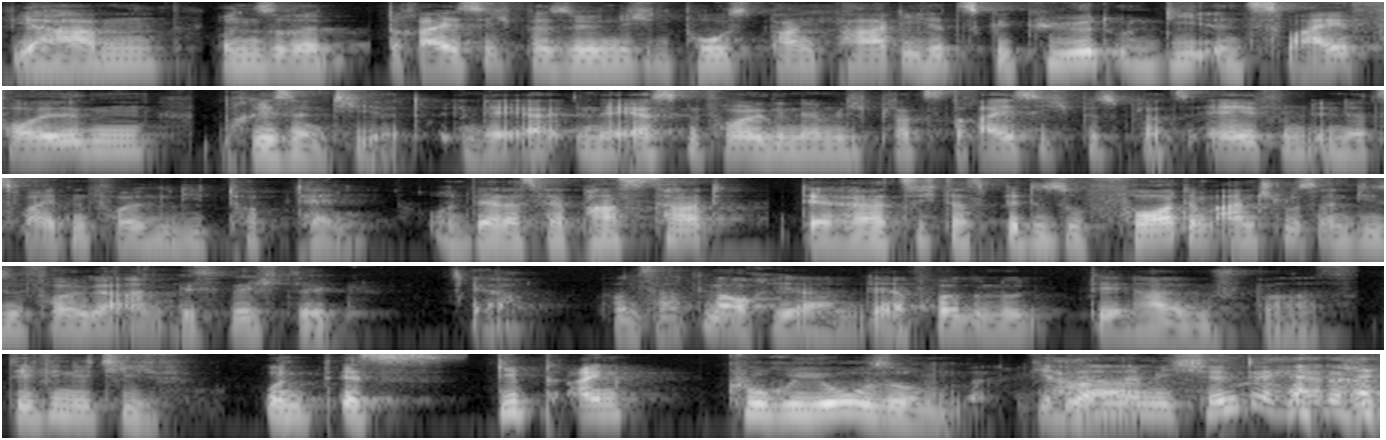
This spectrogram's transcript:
Wir haben unsere 30 persönlichen Post-Punk-Party-Hits gekürt und die in zwei Folgen präsentiert. In der, in der ersten Folge nämlich Platz 30 bis Platz 11 und in der zweiten Folge die Top 10. Und wer das verpasst hat, der hört sich das bitte sofort im Anschluss an diese Folge an. ist wichtig. Ja, Sonst hatten wir auch hier in der Folge nur den halben Spaß. definitiv. Und es gibt ein Kuriosum. Wir haben Ja. nämlich hinterher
